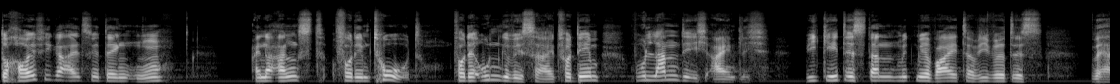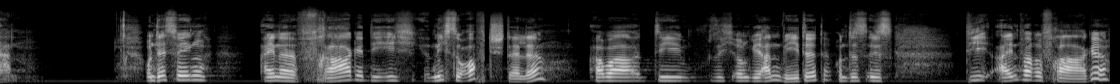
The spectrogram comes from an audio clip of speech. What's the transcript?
doch häufiger als wir denken eine Angst vor dem Tod, vor der Ungewissheit, vor dem, wo lande ich eigentlich? Wie geht es dann mit mir weiter? Wie wird es werden? Und deswegen eine Frage, die ich nicht so oft stelle, aber die sich irgendwie anbietet. Und es ist die einfache Frage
